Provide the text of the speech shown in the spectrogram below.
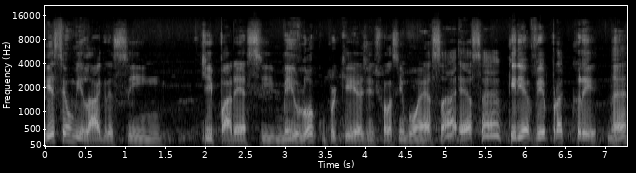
Esse é um milagre assim que parece meio louco, porque a gente fala assim, bom, essa essa eu queria ver para crer, né?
